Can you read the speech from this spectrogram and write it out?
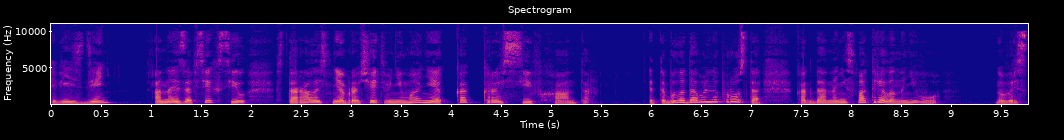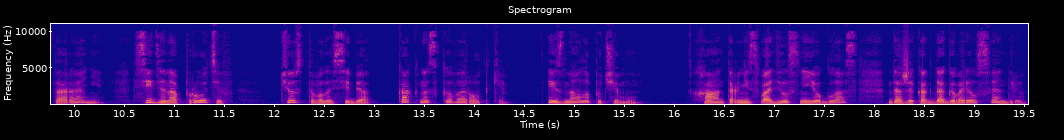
Весь день она изо всех сил старалась не обращать внимания, как красив Хантер. Это было довольно просто, когда она не смотрела на него, но в ресторане, сидя напротив, чувствовала себя как на сковородке и знала почему. Хантер не сводил с нее глаз, даже когда говорил с Эндрю.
